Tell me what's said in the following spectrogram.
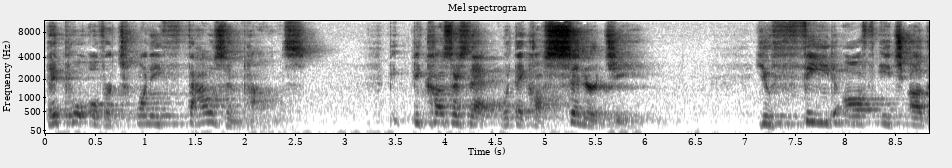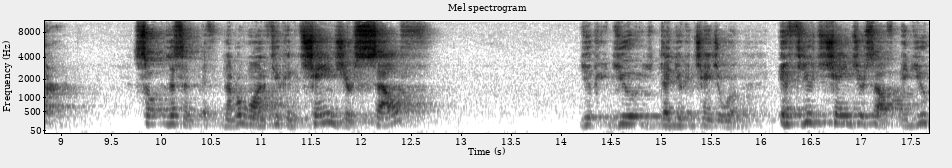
They pull over 20,000 pounds. because there's that, what they call synergy. You feed off each other. So listen, if, number one, if you can change yourself, you, you, then you can change the world. If you change yourself and you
